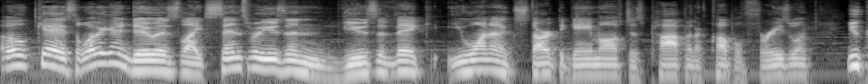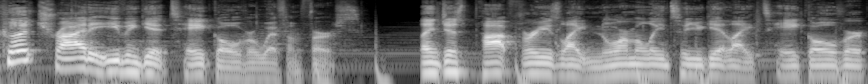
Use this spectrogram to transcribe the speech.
Okay, so what we're going to do is, like, since we're using Vujacic, you want to start the game off just popping a couple freeze one. You could try to even get Takeover with him first. Like, just pop freeze, like, normally until you get, like, Takeover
